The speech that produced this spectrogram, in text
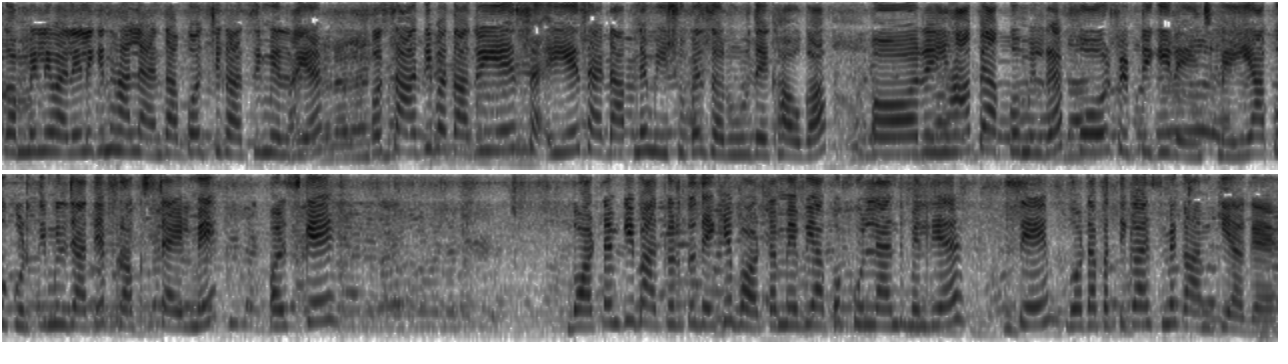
कम मिलने वाली है, लेकिन हाँ लेंथ आपको अच्छी खासी मिल रही है। और साथ ही बता दू, ये ये सेट आपने मीशो पे ज़रूर देखा होगा। और यहाँ पे आपको मिल रहा है फोर की रेंज में। ये आपको कुर्ती मिल जाती है फ्रॉक स्टाइल में। और इसके बॉटम की बात करूँ तो देखिए बॉटम में भी आपको फुल लेंथ मिल रही है। सेम गोटा पत्ती का इसमें काम किया गया है।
